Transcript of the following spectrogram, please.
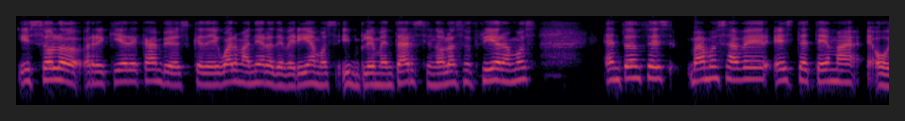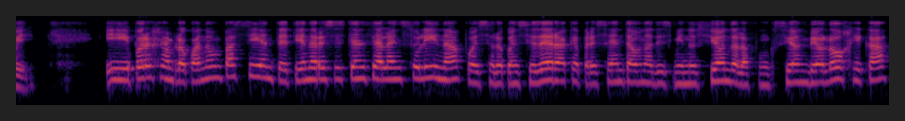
y solo requiere cambios que de igual manera deberíamos implementar si no lo sufriéramos. Entonces, vamos a ver este tema hoy. Y, por ejemplo, cuando un paciente tiene resistencia a la insulina, pues se lo considera que presenta una disminución de la función biológica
